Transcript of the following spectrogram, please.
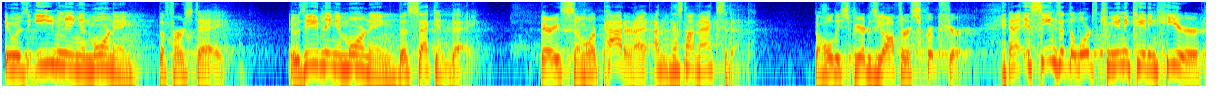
It was evening and morning the first day. It was evening and morning the second day. Very similar pattern. I, I, that's not an accident. The Holy Spirit is the author of Scripture. And it seems that the Lord's communicating here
